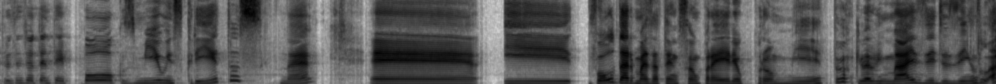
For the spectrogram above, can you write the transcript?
380 e poucos mil inscritos, né? É, e vou dar mais atenção para ele, eu prometo que vai vir mais videozinhos lá.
